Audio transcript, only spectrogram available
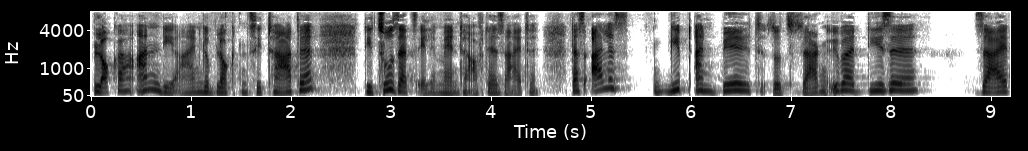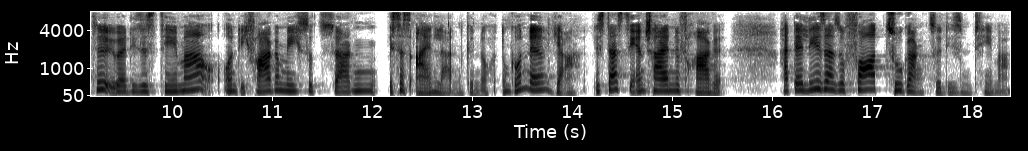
Blocker an, die eingeblockten Zitate, die Zusatzelemente auf der Seite. Das alles gibt ein Bild sozusagen über diese Seite über dieses Thema und ich frage mich sozusagen, ist das einladend genug? Im Grunde ja. Ist das die entscheidende Frage? Hat der Leser sofort Zugang zu diesem Thema?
